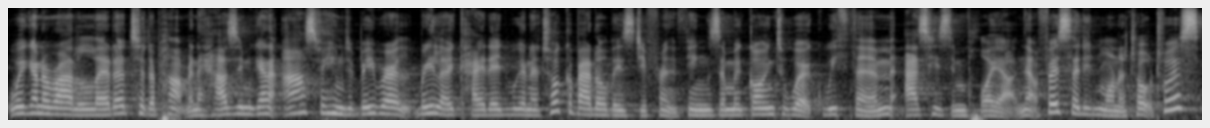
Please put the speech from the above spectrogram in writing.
we're going to write a letter to Department of Housing. We're going to ask for him to be re- relocated. We're going to talk about all these different things and we're going to work with them as his employer. Now, at first they didn't want to talk to us,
